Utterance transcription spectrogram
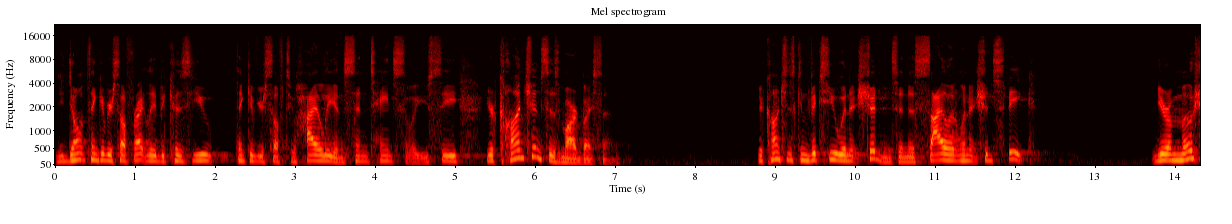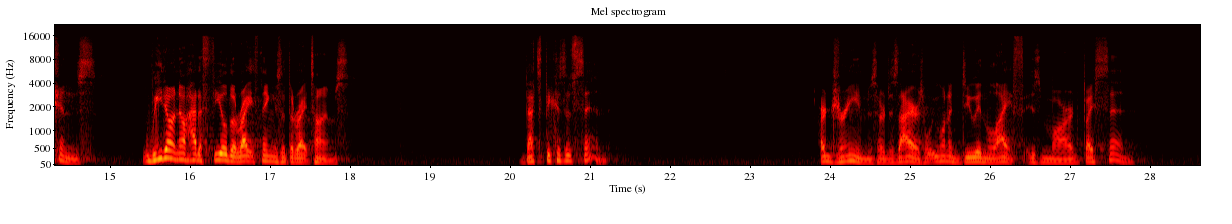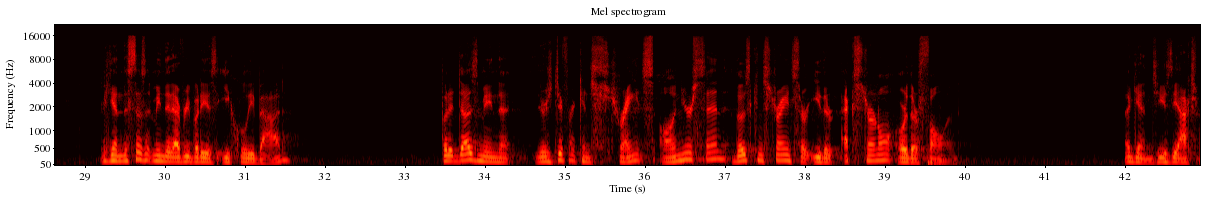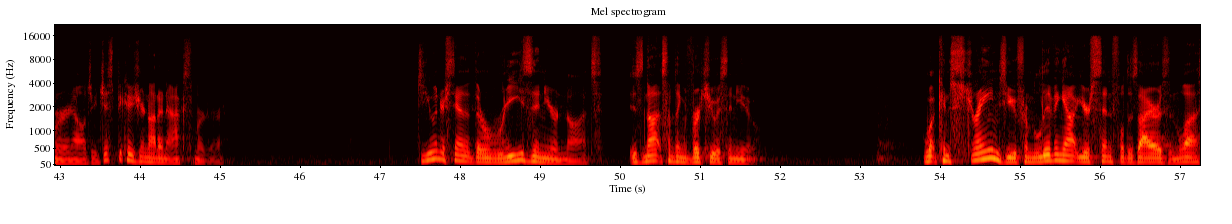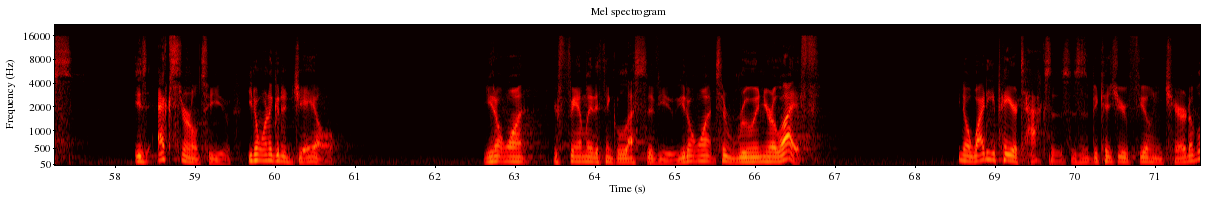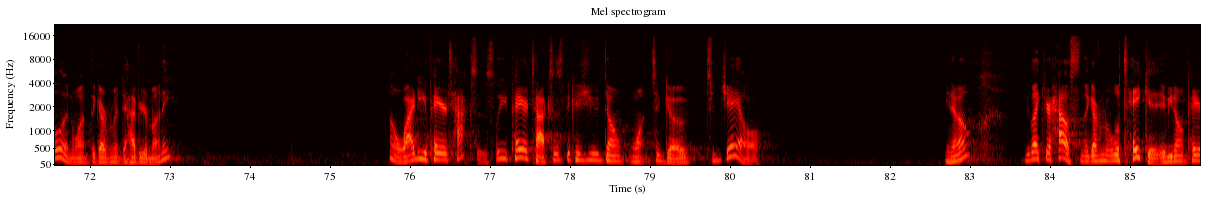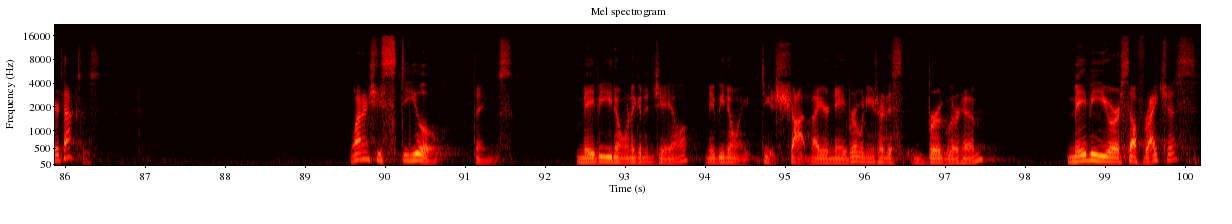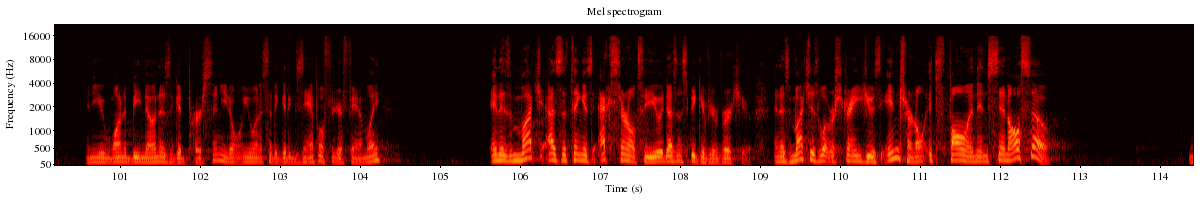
You don't think of yourself rightly because you think of yourself too highly and sin taints what you see. Your conscience is marred by sin. Your conscience convicts you when it shouldn't and is silent when it should speak. Your emotions, we don't know how to feel the right things at the right times. That's because of sin our dreams, our desires, what we want to do in life is marred by sin. Again, this doesn't mean that everybody is equally bad, but it does mean that there's different constraints on your sin. Those constraints are either external or they're fallen. Again, to use the axe murder analogy, just because you're not an axe murderer, do you understand that the reason you're not is not something virtuous in you? What constrains you from living out your sinful desires and lusts is external to you. You don't want to go to jail. You don't want your family to think less of you. You don't want to ruin your life. You know, why do you pay your taxes? Is it because you're feeling charitable and want the government to have your money? No, why do you pay your taxes? Well, you pay your taxes because you don't want to go to jail. You know? You like your house, and the government will take it if you don't pay your taxes. Why don't you steal? things. Maybe you don't want to go to jail. Maybe you don't want to get shot by your neighbor when you try to burglar him. Maybe you are self righteous and you want to be known as a good person. You, don't, you want to set a good example for your family. And as much as the thing is external to you, it doesn't speak of your virtue. And as much as what restrains you is internal, it's fallen in sin also.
